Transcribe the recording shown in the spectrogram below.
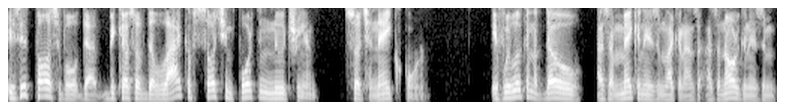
is it possible that because of the lack of such important nutrient, such an acorn, if we're looking at doe as a mechanism, like an as, as an organism,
